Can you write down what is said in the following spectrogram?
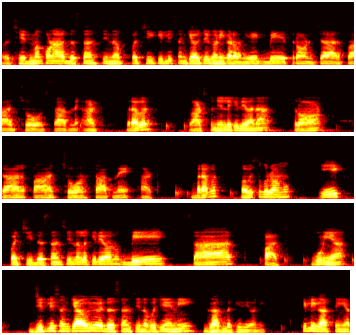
હવે છેદમાં કોણ આવે? દશાંશ ચિહ્ન પછી કેટલી સંખ્યાઓ છે? ગણી કાઢવાની. એક, બે, ત્રણ, ચાર, પાંચ, છ, સાત ને આઠ. બરાબર? તો આઠ શૂન્ય લખી દેવાના. ત્રણ, ચાર, પાંચ, છ અને સાત ને આઠ. બરાબર? હવે શું કરવાનું? એક પછી દશાંશ ચિહ્ન લખી દેવાનું. બે, સાત પાંચ ગુણ્યા જેટલી સંખ્યા આવી હોય દશાંશ ચિહ્ન પછી એની ઘાત લખી દેવાની. કેટલી ઘાત છે અહીંયા?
